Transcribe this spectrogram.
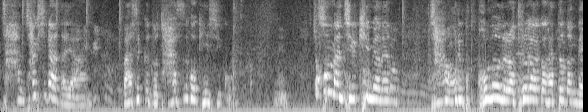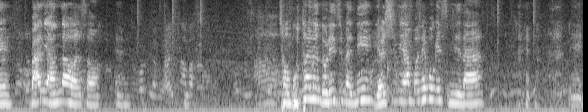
참 착실하다, 야. 마스크도 다 쓰고 계시고. 예. 조금만 질키면은 자 우리 번호로 들어갈 것 같던데 많이 안 나와서 예. 저 못하는 노래지만 예, 열심히 한번 해보겠습니다. 예.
